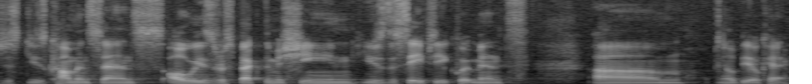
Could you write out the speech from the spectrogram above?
just use common sense. Always respect the machine. Use the safety equipment. Um, it'll be okay.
